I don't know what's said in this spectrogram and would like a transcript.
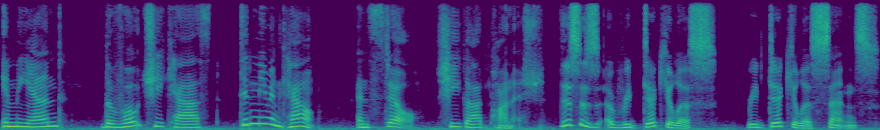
In the end, the vote she cast didn't even count, and still, she got punished. This is a ridiculous, ridiculous sentence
